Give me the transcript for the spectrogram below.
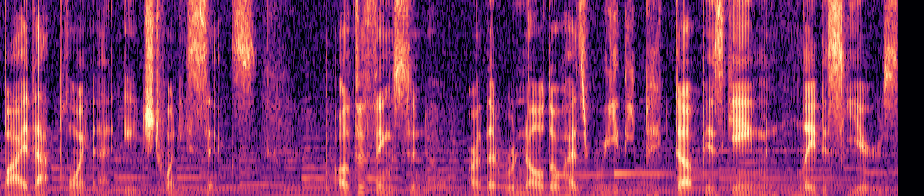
by that point at age 26. Other things to note are that Ronaldo has really picked up his game in latest years,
